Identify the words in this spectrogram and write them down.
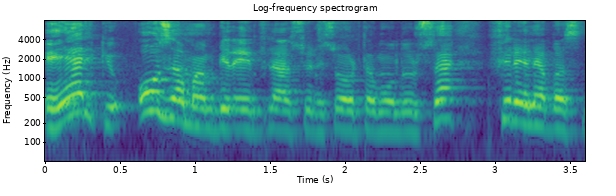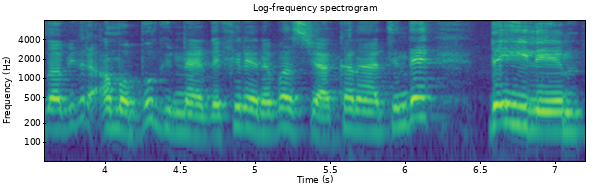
eğer ki o zaman bir enflasyonist ortam olursa frene basılabilir ama bugünlerde frene basacağı kanaatinde değilim.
